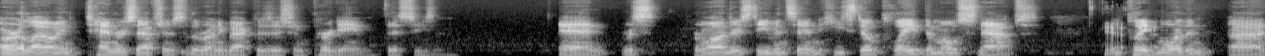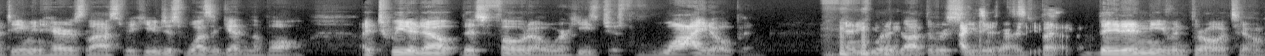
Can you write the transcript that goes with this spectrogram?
are allowing ten receptions to the running back position per game this season, and Rhamondre Stevenson he still played the most snaps. Yeah. He played more than uh, Damien Harris last week. He just wasn't getting the ball. I tweeted out this photo where he's just wide open and he would have got the receiving yards, but that. they didn't even throw it to him.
